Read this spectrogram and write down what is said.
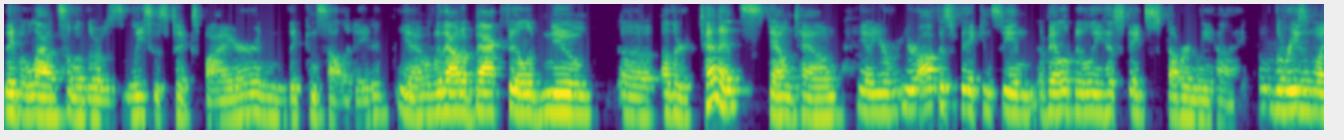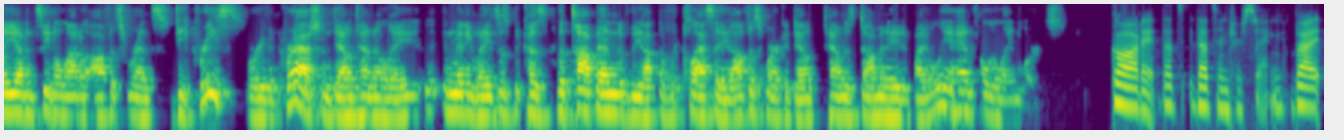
they've allowed some of those leases to expire and they've consolidated. You know, without a backfill of new uh, other tenants downtown, you know, your your office vacancy and availability has stayed stubbornly high. The reason why you haven't seen a lot of office rents decrease or even crash in downtown LA in many ways is because the top end of the of the class A office market downtown is dominated by only a handful of landlords. Got it. That's that's interesting. But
